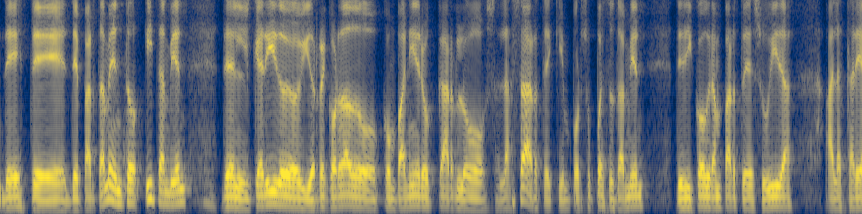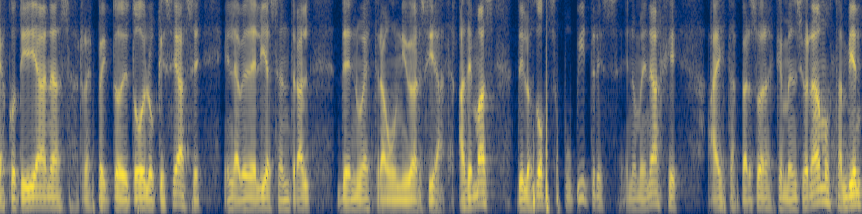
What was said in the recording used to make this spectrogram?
de este departamento, y también del querido y recordado compañero Carlos Lazarte, quien por supuesto también dedicó gran parte de su vida a las tareas cotidianas respecto de todo lo que se hace en la vedelía central de nuestra universidad. Además de los dos pupitres en homenaje a estas personas que mencionamos, también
